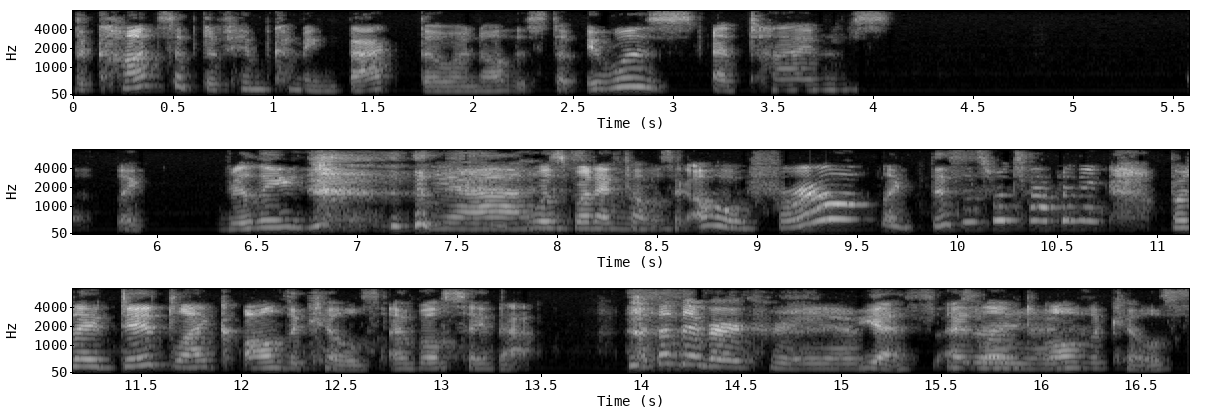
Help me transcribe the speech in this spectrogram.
the concept of him coming back though and all this stuff, it was at times like really Yeah, was what I felt. Was like, oh, for real? Like this is what's happening. But I did like all the kills. I will say that. I thought they're very creative. Yes, I loved good. all the kills.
